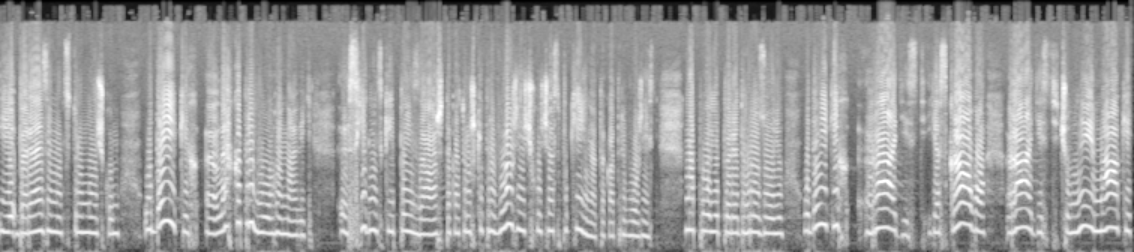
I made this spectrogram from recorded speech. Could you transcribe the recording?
і берези над струмочком. У деяких е, легка тривога навіть, східницький пейзаж, така трошки тривожність, хоча спокійна така тривожність на полі перед грозою. У деяких радість, яскрава радість, човни, маки,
